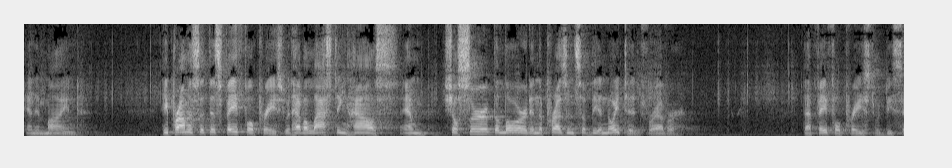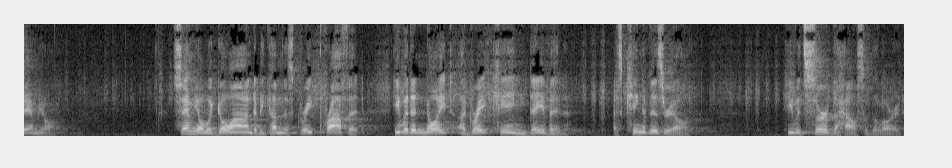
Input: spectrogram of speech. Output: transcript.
and in mind. He promised that this faithful priest would have a lasting house and shall serve the Lord in the presence of the anointed forever. That faithful priest would be Samuel. Samuel would go on to become this great prophet. He would anoint a great king, David, as king of Israel. He would serve the house of the Lord.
